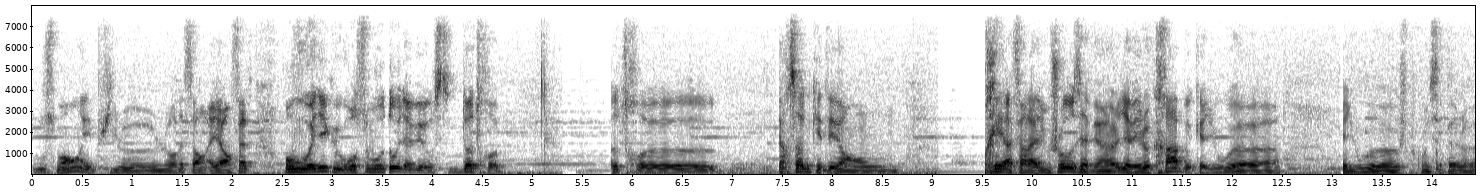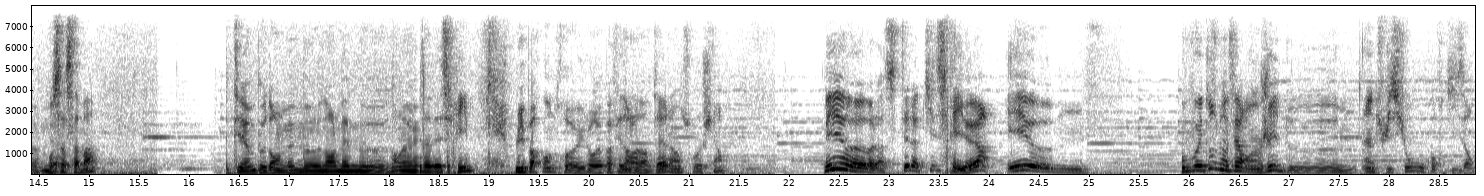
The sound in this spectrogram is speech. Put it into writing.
doucement et puis le, le redescend. Et en fait, bon, vous voyez que grosso modo il y avait aussi d'autres d'autres euh, personnes qui étaient en prêts à faire la même chose. Il y avait, il y avait le crabe, Caillou, euh, Caillou, euh, je sais plus comment il s'appelle, euh, Mosasama. était un peu dans le même dans le même euh, dans le même état d'esprit. Lui par contre euh, il aurait pas fait dans la dentelle hein, sur le chien. Mais euh, voilà, c'était la petite frayeur et euh, vous pouvez tous me faire un jet de euh, intuition courtisan.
